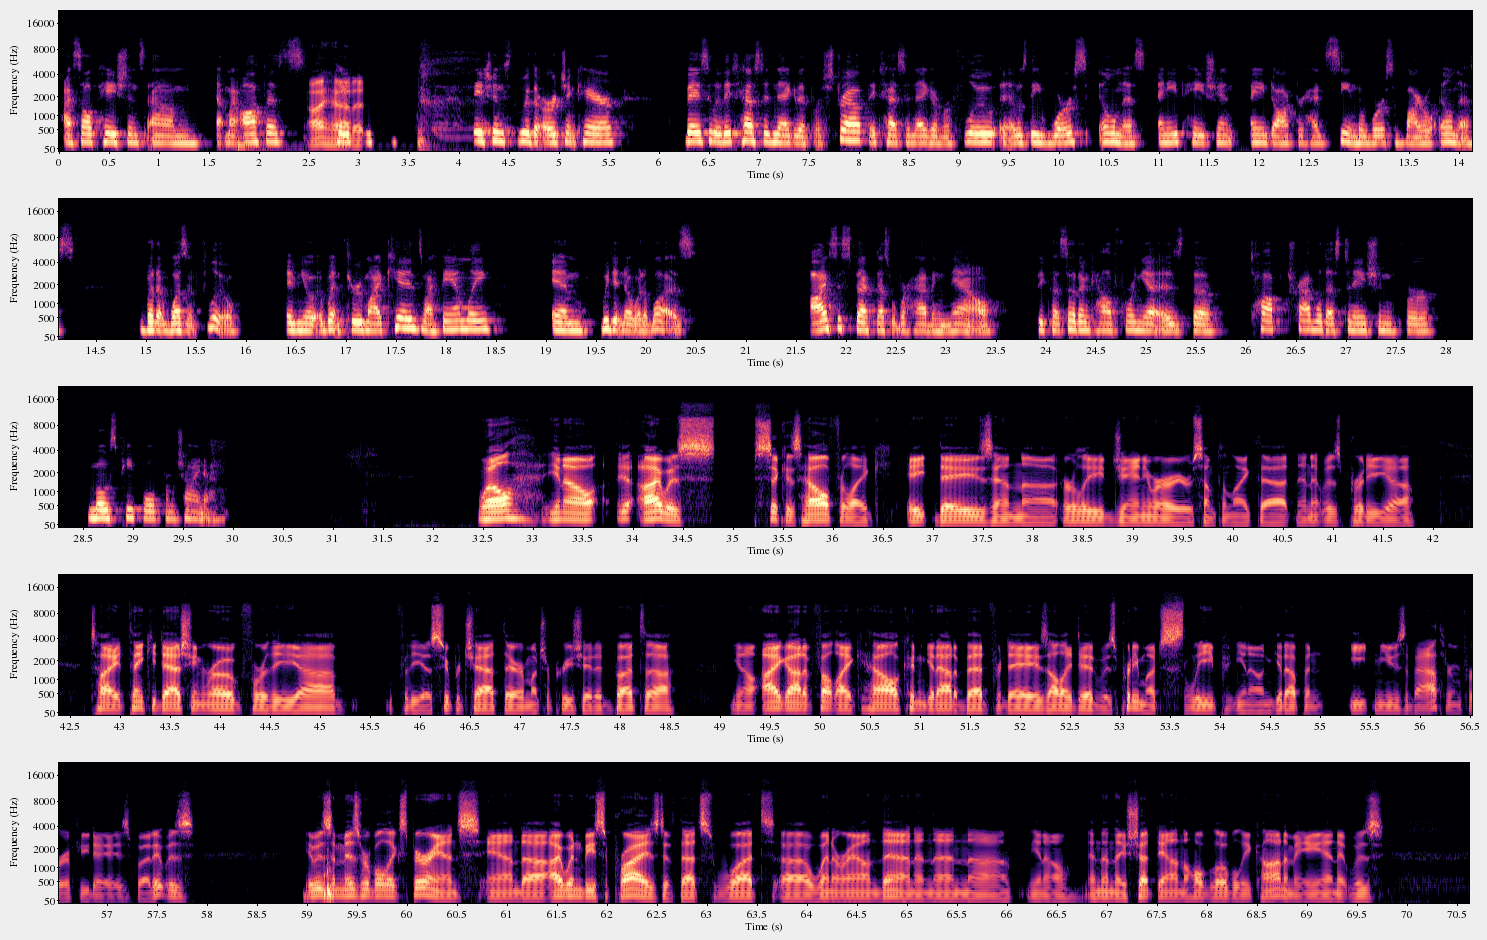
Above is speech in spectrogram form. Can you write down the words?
I saw patients um, at my office. I had patients, it. patients through the urgent care. Basically, they tested negative for strep, they tested negative for flu, and it was the worst illness any patient, any doctor had seen, the worst viral illness. But it wasn't flu. And you know, it went through my kids, my family, and we didn't know what it was. I suspect that's what we're having now because Southern California is the top travel destination for most people from China. Well, you know, I was sick as hell for like eight days in uh, early January or something like that, and it was pretty uh, tight. Thank you, Dashing Rogue, for the uh, for the uh, super chat there, much appreciated. But uh, you know, I got it. Felt like hell. Couldn't get out of bed for days. All I did was pretty much sleep, you know, and get up and eat and use the bathroom for a few days. But it was it was a miserable experience, and uh, I wouldn't be surprised if that's what uh, went around then. And then, uh, you know, and then they shut down the whole global economy, and it was,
